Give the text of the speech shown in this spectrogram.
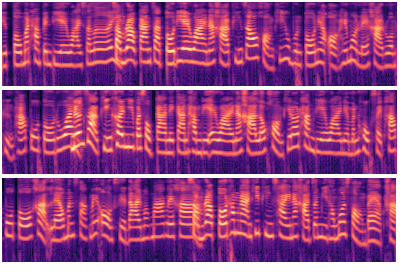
ยึดโต๊ะมาทำเป็น DIY ซะเลยสำหรับการจัดโต๊ะ DIY นะคะ พิงจะเอาของที่อยู่บนโต๊ะเนี่ยออกให้หมดเลยค่ะ รวมถึงผ้าปูโต๊ะด้วย เนื่องจากพิงเคยมีประสบการณ์ในการทำ DIY นะคะ แล้วของที่เราทำ DIY เนี่ยมันหกใส่ผ้าปูโต๊ะค่ะ แล้วมันซักไม่ออกเสียดายมากๆเลยค่ะสำหรับโต๊ะทำงานที่พิงใช้นะคะ จะมีทั้งหมด 2 แบบค่ะ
